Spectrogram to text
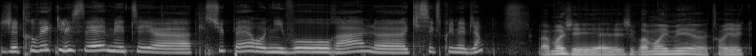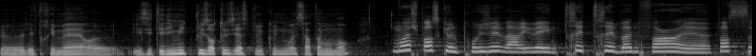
J'ai trouvé que l'UCM était euh, super au niveau oral, euh, qui s'exprimait bien. Bah, moi, j'ai euh, j'ai vraiment aimé euh, travailler avec euh, les primaires. ils étaient limite plus enthousiastes que nous à certains moments. Moi, je pense que le projet va arriver à une très très bonne fin et euh, je pense que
